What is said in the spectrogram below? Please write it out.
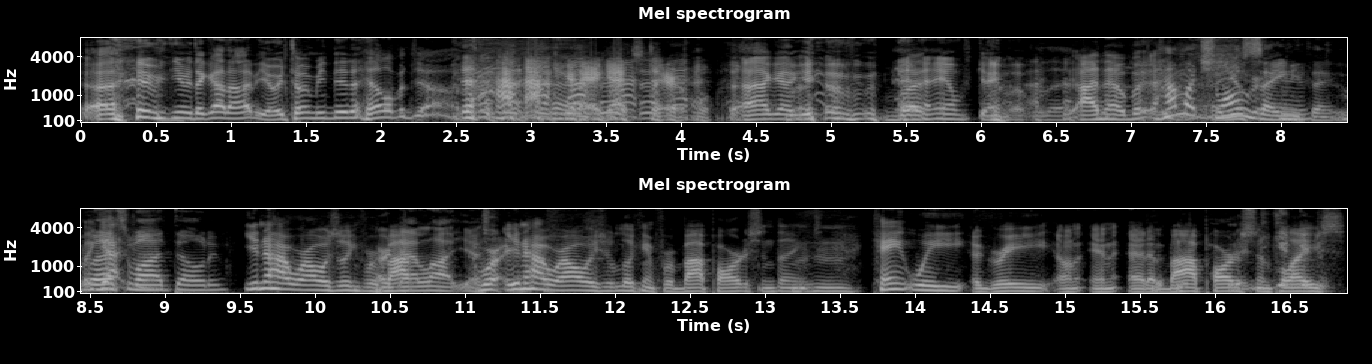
Uh, you know, they got audio. He told me he did a hell of a job. That's terrible. I got to give. But Helms came up with that. I know, but how much longer? You'll say anything. But Well, that's yeah, why I told him. You know how we're always looking for Heard bi- that a lot we're- You know how we're always looking for bipartisan things. Can't we agree on in, at a bipartisan place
